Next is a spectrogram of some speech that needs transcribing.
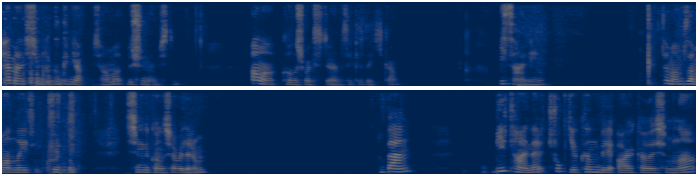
hemen şimdi bugün yapmayacağımı düşünmemiştim. Ama konuşmak istiyorum 8 dakika. Bir saniye. Tamam zamanlayıcı kurdum. Şimdi konuşabilirim. Ben bir tane çok yakın bir arkadaşımla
